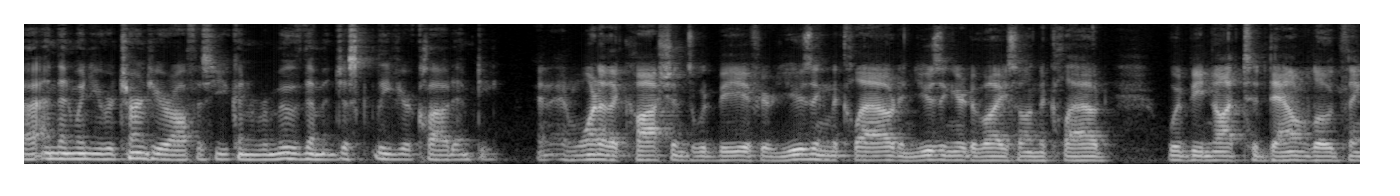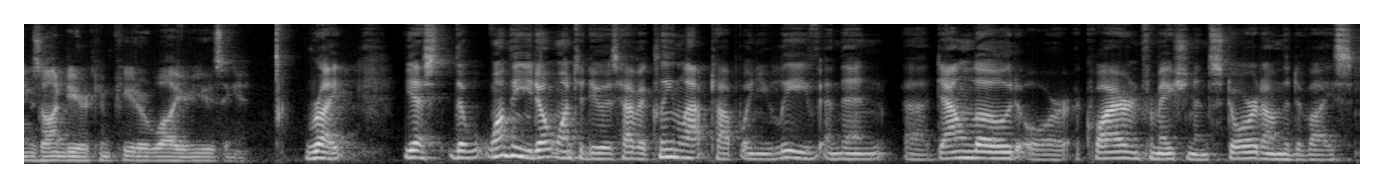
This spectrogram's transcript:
Uh, and then when you return to your office, you can remove them and just leave your cloud empty. And, and one of the cautions would be if you're using the cloud and using your device on the cloud, would be not to download things onto your computer while you're using it. Right. Yes, the one thing you don't want to do is have a clean laptop when you leave and then uh, download or acquire information and store it on the device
